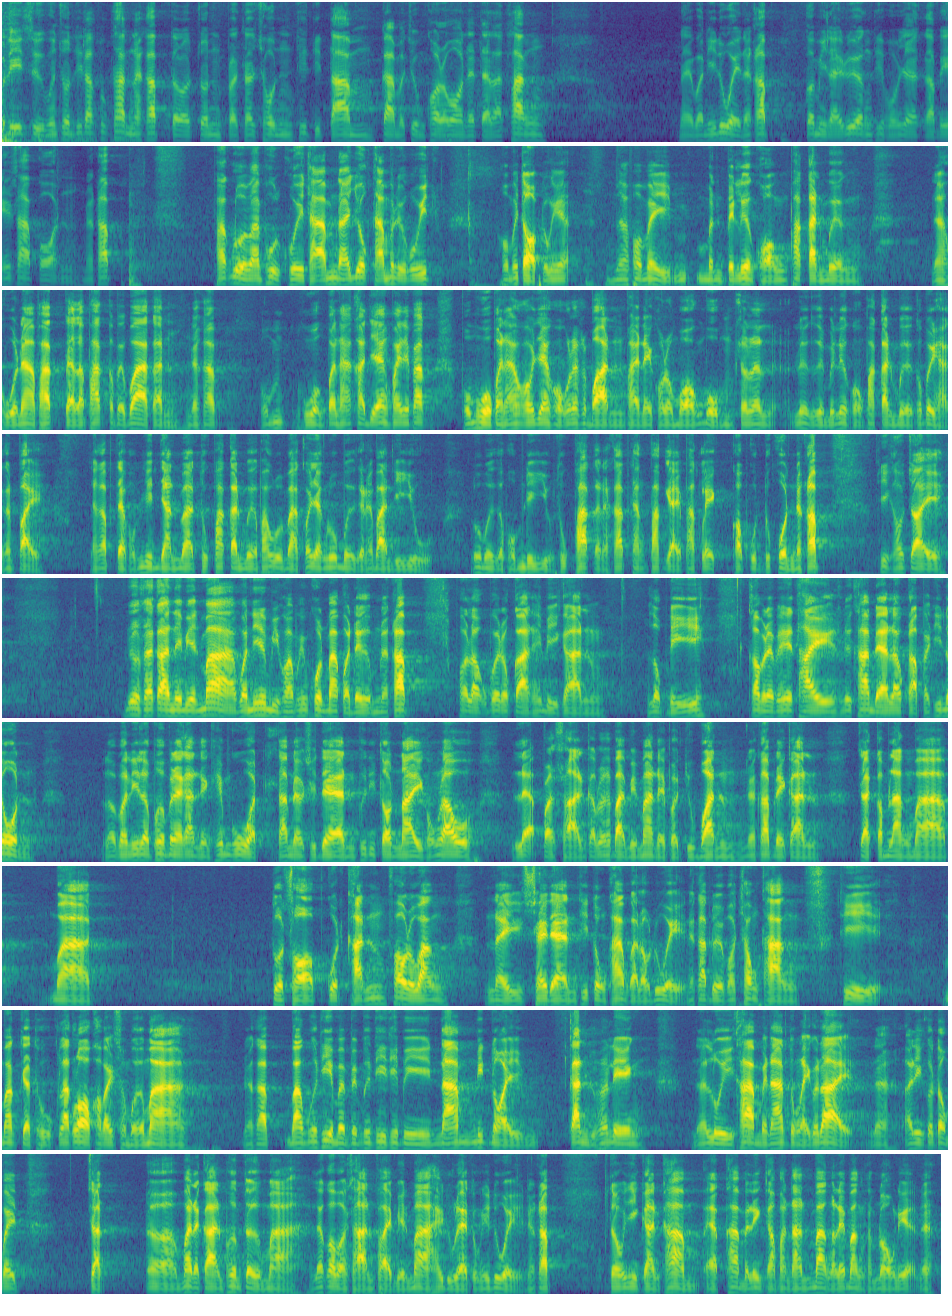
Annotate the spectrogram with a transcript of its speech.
วลชนที่รักทุกท่านนะครับ ตลอดจนประชาชนที่ติดตามการประชุมคอรมอในแต่ละครั้งในวันนี้ด้วยนะครับ ก็มีหลายเรื่องที่ผมอยากกลับไปให้ทราบก่อนนะครับพักร่วมมาพูดคุยถามนายกถามพลเอกประวิตยผมไม่ตอบตรงนี้นะเพราะไม่มันเป็นเรื่องของพรรคการเมืองนะหัวหน้าพักแต่ละพักก็ไปว่ากันนะครับ ผมห่วงปัญหาขัดแย้งภายในพักผมห่วงปัญหาขัดแย้งของรัฐบาลภายในคอรมอของผมฉะนั้นเรื่องอื่นเป็นเรื่องของพรรคการเมืองก็บริหารกันไป นะครับแต่ผมยืนยันว่าทุกพรรคการเมืองพรรคร่วมมาก็ยังร่วมมือกับรัฐบาลดีอยู่ ร่วมมือกับผมดีอยู่ทุกพรรคนะครับทั้งพรรคใหญ่พรรคเล็กขอบคุณทุกคนนะครับ ที่เข้าใจเรื่องสถานการณ์ในเมียนมาวันนี้มีความเข้มข้นมากกว่าเดิมนะครับ เพราะเราก็ไม่ต้องการให้มีการหลบหนีเข้ามาในประเทศไทยหรือข้ามแดนเรากลับไปที่โน่นแล้ววันนี้เราเพิ่มมาตรการอย่างเข้มงวด ตามแนวชายแดนพื้นที่ตอนในของเรา และประสานกับรัฐบาลเมียนมาในปัจจุบันนะครับในการจัดกำลังมามา ตรวจสอบกวดขันเฝ้าระวังในชายแดนที่ตรงข้ามกับเราด้วยนะครับโดยเฉพาะช่องทางที่มักจะถูกลักลอบเข้าไปเสมอมานะครับบางพื้นที่มันเป็นพื้นที่ที่มีน้ำนิดหน่อยกั้นอยู่เท่านั้นเองนะลุยข้ามไปน้ำตรงไหนก็ได้นะอันนี้ก็ต้องไปจัดมาตรการเพิ่มเติมมา แล้วก็ประสานฝ่ายเมียนมาให้ดูแลตรงนี้ด้วยนะครับต้องยิงการข้ามแอบข้ามไปเล่นการพนันบ้างอะไรบ้างทำนองเนี้ยนะ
